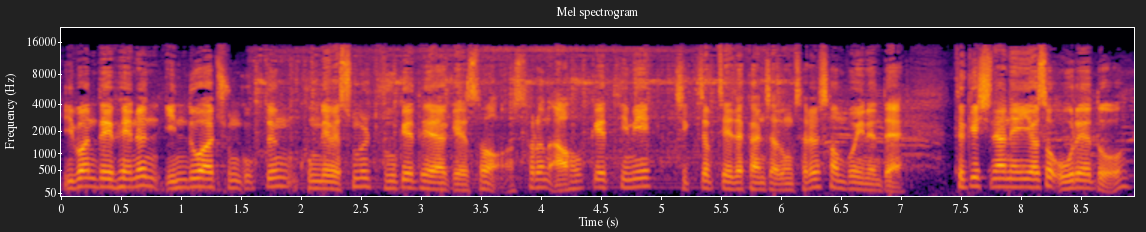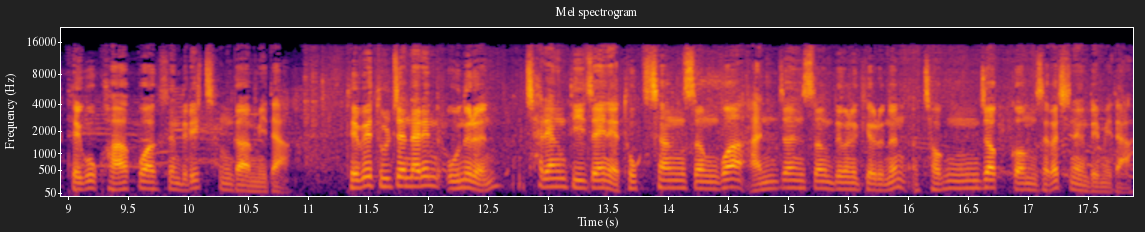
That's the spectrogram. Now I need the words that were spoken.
이번 대회는 인도와 중국 등 국내외 22개 대학에서 39개 팀이 직접 제작한 자동차를 선보이는데 특히 지난해에 이어서 올해도 대구 과학고 학생들이 참가합니다. 대회 둘째 날인 오늘은 차량 디자인의 독창성과 안전성 등을 겨루는 정적 검사가 진행됩니다.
